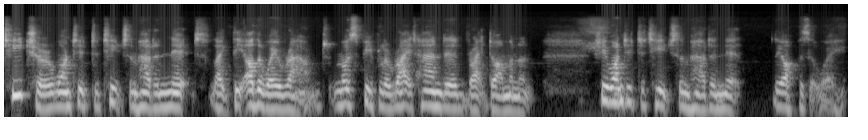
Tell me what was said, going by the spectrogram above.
teacher wanted to teach them how to knit like the other way around. Most people are right-handed, right dominant. She wanted to teach them how to knit the opposite way.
